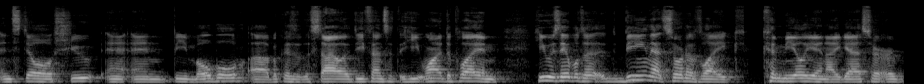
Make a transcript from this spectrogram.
and still shoot and, and be mobile uh, because of the style of defense that the Heat wanted to play. And he was able to being that sort of like chameleon, I guess, or, or,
